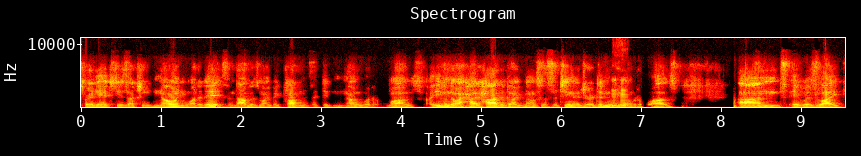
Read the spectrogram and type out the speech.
for ADHD is actually knowing what it is, and that was my big problem. Is I didn't know what it was. I, even though I had had a diagnosis as a teenager, I didn't really Mhm. know what it was. And it was like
